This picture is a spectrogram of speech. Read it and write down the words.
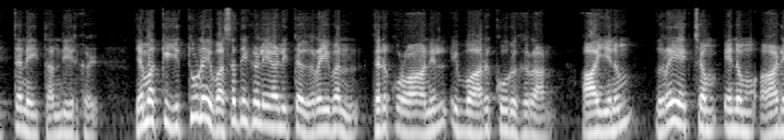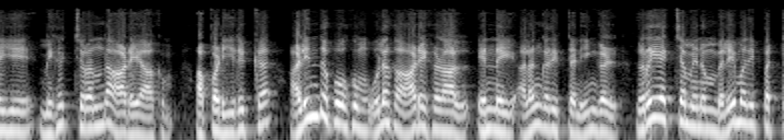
எத்தனை தந்தீர்கள்? எமக்கு இத்துணை வசதிகளை அளித்த இறைவன் திருக்குரானில் இவ்வாறு கூறுகிறான். ஆயினும் இறையச்சம் எனும் ஆடையே மிகச்சிறந்த ஆடையாகும். அப்படி இருக்க அழிந்து போகும் உலக ஆடைகளால் என்னை அலங்கரித்த நீங்கள் இறையச்சம் எனும் விலைமதிப்பற்ற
